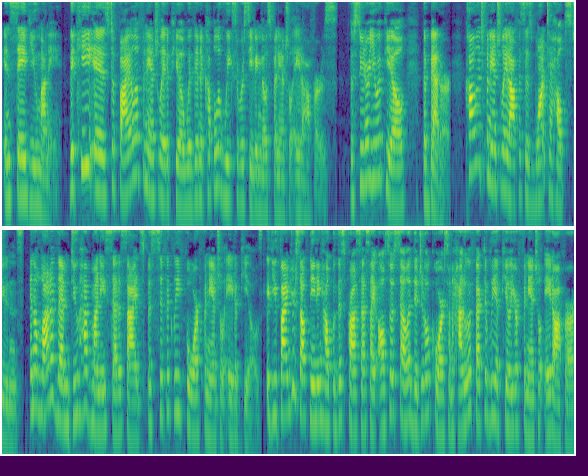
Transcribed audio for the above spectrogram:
and save you money. The key is to file a financial aid appeal within a couple of weeks of receiving those financial aid offers. The sooner you appeal, the better. College financial aid offices want to help students, and a lot of them do have money set aside specifically for financial aid appeals. If you find yourself needing help with this process, I also sell a digital course on how to effectively appeal your financial aid offer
